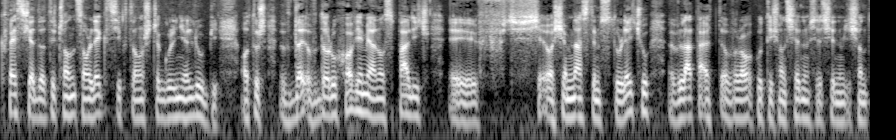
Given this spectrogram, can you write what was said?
kwestię dotyczącą lekcji, którą szczególnie lubi. Otóż w, Doruchowie miano spalić e, w XVIII stuleciu, w, lata, w roku 1770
